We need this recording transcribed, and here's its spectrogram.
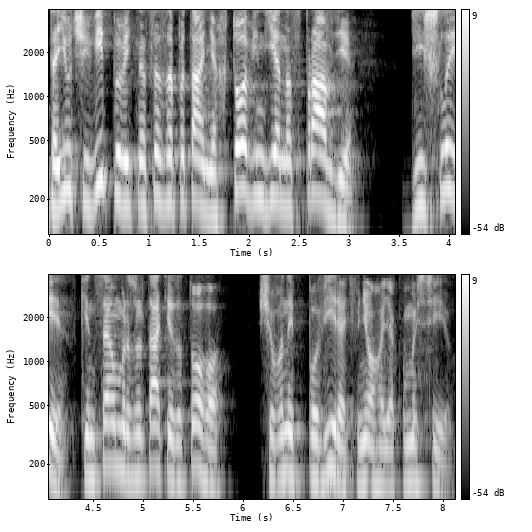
даючи відповідь на це запитання, хто він є насправді, дійшли в кінцевому результаті до того, що вони повірять в нього як в Месію.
